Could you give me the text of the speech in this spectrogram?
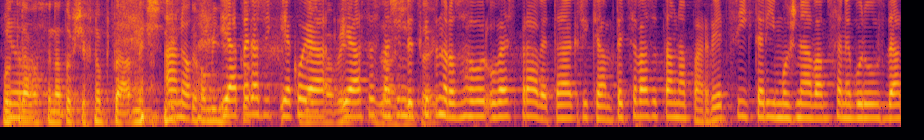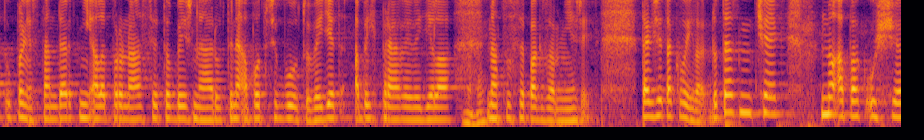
otrava se na to všechno ptát, než, ano. než z toho mít já jako teda řík, jako já, já se snažím zážitek. vždycky ten rozhovor uvést právě tak, říkám, teď se vás zeptám na pár věcí, které možná vám se nebudou zdát úplně standardní, ale pro nás je to běžná rutina a potřebuju to vědět, abych právě věděla, uh-huh. na co se pak zaměřit. Takže takovýhle dotazníček. No a pak už, eh,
